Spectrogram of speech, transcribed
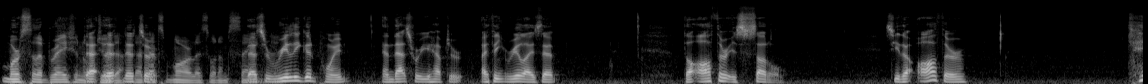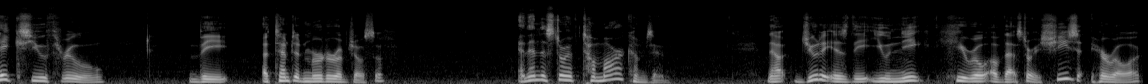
more celebration of That- that- Judah. that's That- a- that's more or less what I'm saying. That's a really good point, and that's where you have to, I think, realize that the author is subtle. See, the author takes you through the attempted murder of Joseph, and then the story of Tamar comes in. Now, Judah is the unique hero of that story. She's heroic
